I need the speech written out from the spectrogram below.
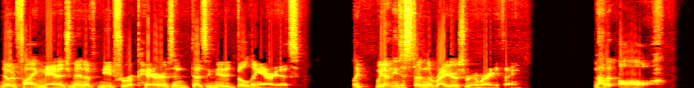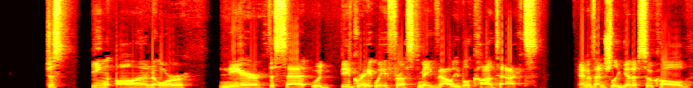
notifying management of need for repairs in designated building areas. Like, we don't need to start in the writer's room or anything. Not at all. Just being on or near the set would be a great way for us to make valuable contacts and eventually get a so-called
